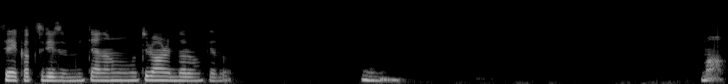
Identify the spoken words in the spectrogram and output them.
生活リズムみたいなのももちろんあるんだろうけど、うん。ま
